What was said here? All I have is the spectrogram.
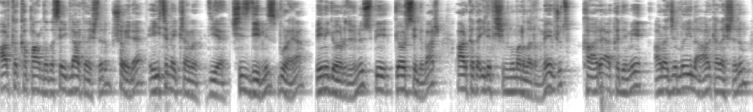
Arka kapağında da sevgili arkadaşlarım şöyle eğitim ekranı diye çizdiğimiz buraya beni gördüğünüz bir görseli var. Arkada iletişim numaralarım mevcut. Kare Akademi aracılığıyla arkadaşlarım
